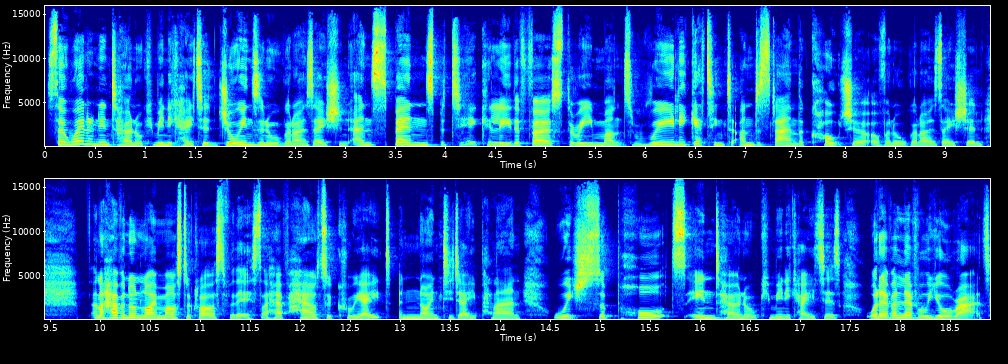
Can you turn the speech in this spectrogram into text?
So, when an internal communicator joins an organisation and spends particularly the first three months really getting to understand the culture of an organisation, and I have an online masterclass for this, I have how to create a 90 day plan which supports internal communicators, whatever level you're at.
